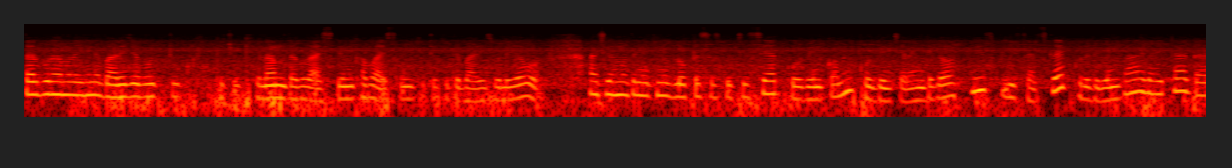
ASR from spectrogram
তারপরে আমরা এখানে বাড়ি যাব, একটু কিছু খেলাম, তারপর আইসক্রিম খাব, আইসক্রিম খেতে খেতে বাড়ি চলে যাব। আজকের মতন এখানে ব্লগটা শেষ করছি। শেয়ার করবেন কমেন্ট করবেন চ্যানেলটাকে। প্লিজ প্লিজ সাবস্ক্রাইব করে দেবেন। বাই বাই, টাটা।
